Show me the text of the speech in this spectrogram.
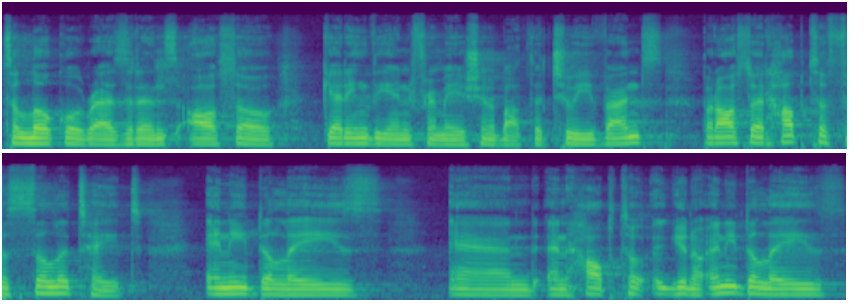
to local residents, also getting the information about the two events, but also it helped to facilitate any delays and and help to you know any delays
